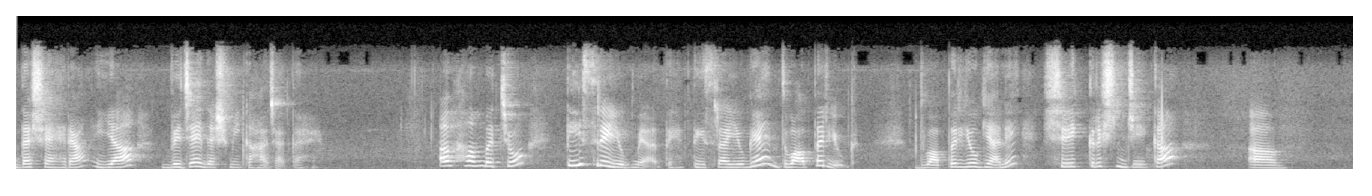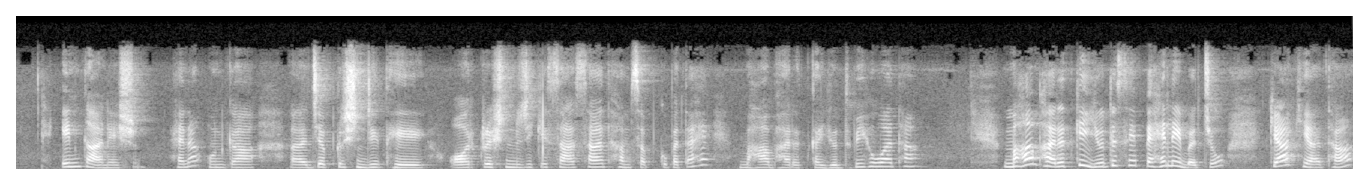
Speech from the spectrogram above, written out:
दशहरा या विजयदशमी कहा जाता है। अब हम बच्चों तीसरे युग में आते हैं। तीसरा युग है द्वापर युग। द्वापर युग यानी श्री कृष्ण जी का इनकारनेशन है ना? उनका जब कृष्ण जी थे और कृष्ण जी के साथ साथ हम सबको पता है, महाभारत का युद्ध भी हुआ था। महाभारत के युद्ध से पहले बच्चों, क्या किया था?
